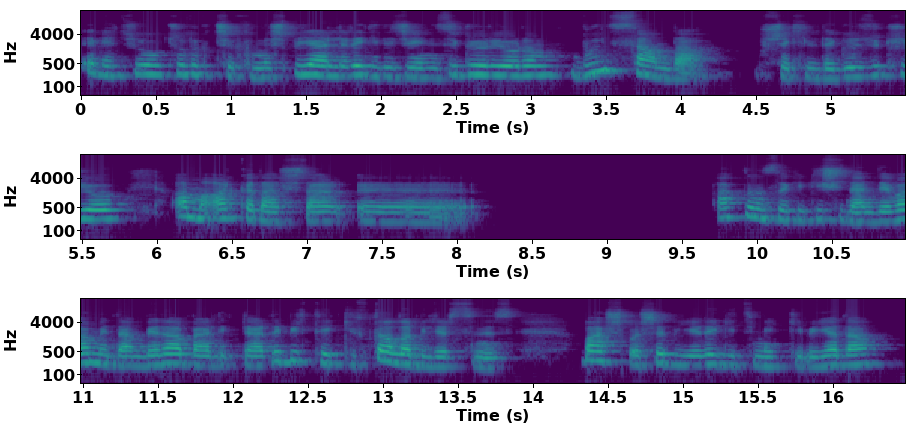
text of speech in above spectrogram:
Evet yolculuk çıkmış bir yerlere gideceğinizi görüyorum. Bu insan da bu şekilde gözüküyor. Ama arkadaşlar e, aklınızdaki kişiden devam eden beraberliklerde bir teklif de alabilirsiniz. Baş başa bir yere gitmek gibi ya da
